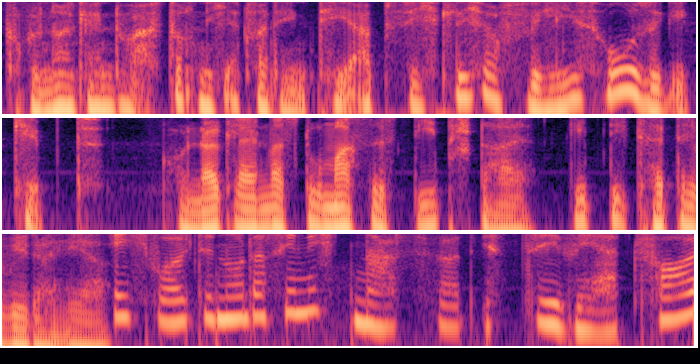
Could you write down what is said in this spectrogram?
Grünäuglein, du hast doch nicht etwa den Tee absichtlich auf Willis Hose gekippt. Grünäuglein, was du machst, ist Diebstahl. Gib die Kette wieder her. Ich wollte nur, dass sie nicht nass wird. Ist sie wertvoll?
